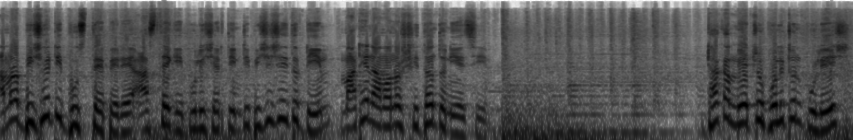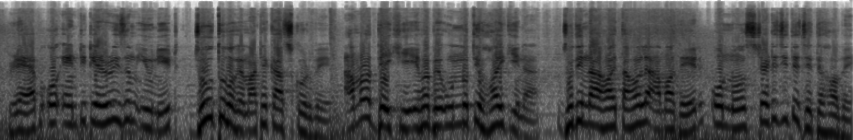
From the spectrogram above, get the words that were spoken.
আমরা বিষয়টি বুঝতে পেরে আজ থেকে পুলিশের তিনটি বিশেষায়িত টিম মাঠে নামানোর সিদ্ধান্ত নিয়েছি। ঢাকা মেট্রোপলিটন পুলিশ, র্যাব ও অ্যান্টি টেরোরিজম ইউনিট যৌথভাবে মাঠে কাজ করবে। আমরা দেখি এভাবে উন্নতি হয় কিনা। যদি না হয়, তাহলে আমাদের অন্য স্ট্র্যাটেজিতে যেতে হবে।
